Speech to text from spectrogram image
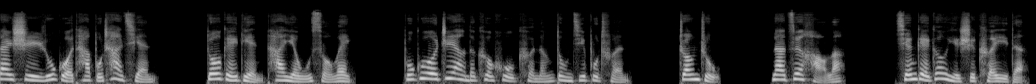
但是如果他不差钱，多给点他也无所谓。不过这样的客户可能动机不纯。庄主，那最好了，钱给够也是可以的。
